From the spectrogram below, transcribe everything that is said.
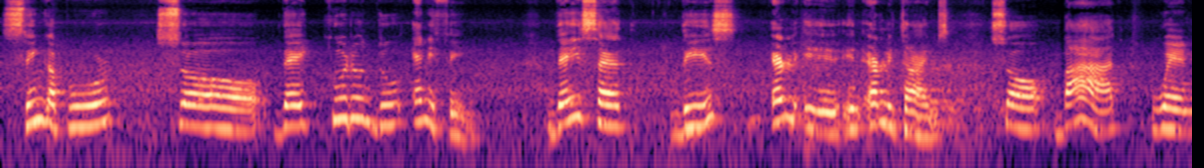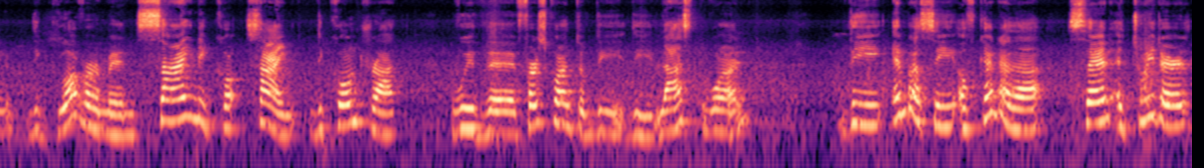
Singapore, so they couldn't do anything. They said this early in early times. So, but when the government signed signed the contract with the first quantum, the, the last one, the Embassy of Canada sent a Twitter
